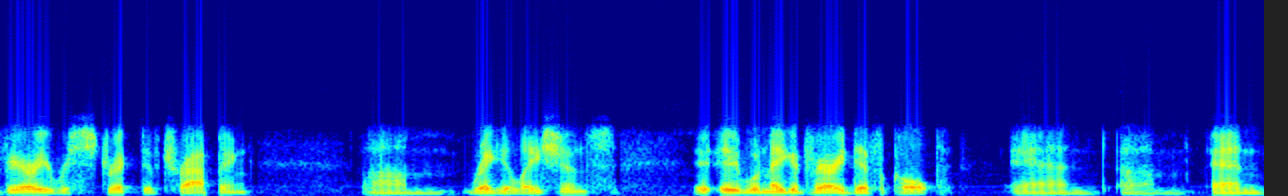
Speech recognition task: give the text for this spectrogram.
very restrictive trapping um, regulations. It, it, would make it very difficult, and um, and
